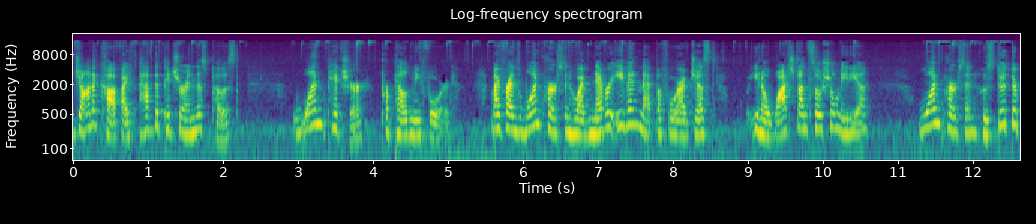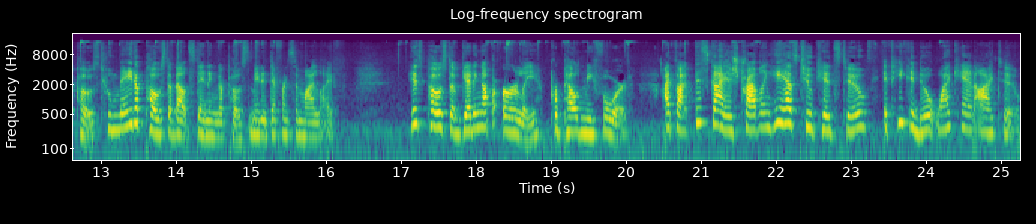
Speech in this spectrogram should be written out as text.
Jon Acuff, I have the picture in this post. One picture propelled me forward. My friends, one person who I've never even met before, I've just, you know, watched on social media. One person who stood their post, who made a post about standing their post, made a difference in my life. His post of getting up early propelled me forward. I thought, this guy is traveling. He has two kids too. If he can do it, why can't I too?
